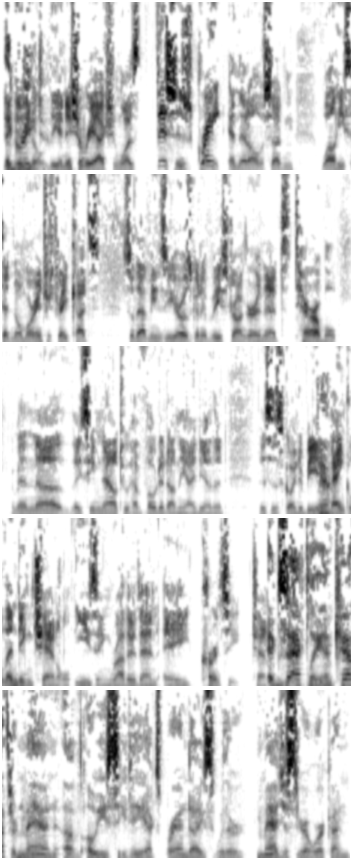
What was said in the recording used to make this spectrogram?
The Agreed. Initial, the initial reaction was this is great, and then all of a sudden, well, he said no more interest rate cuts, so that means the euro is going to be stronger, and that's terrible. And then uh, they seem now to have voted on the idea that. This is going to be Yeah. a bank lending channel easing rather than a currency channel. Exactly. And Catherine Mann of OECD ex Brandeis with her magisterial work on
